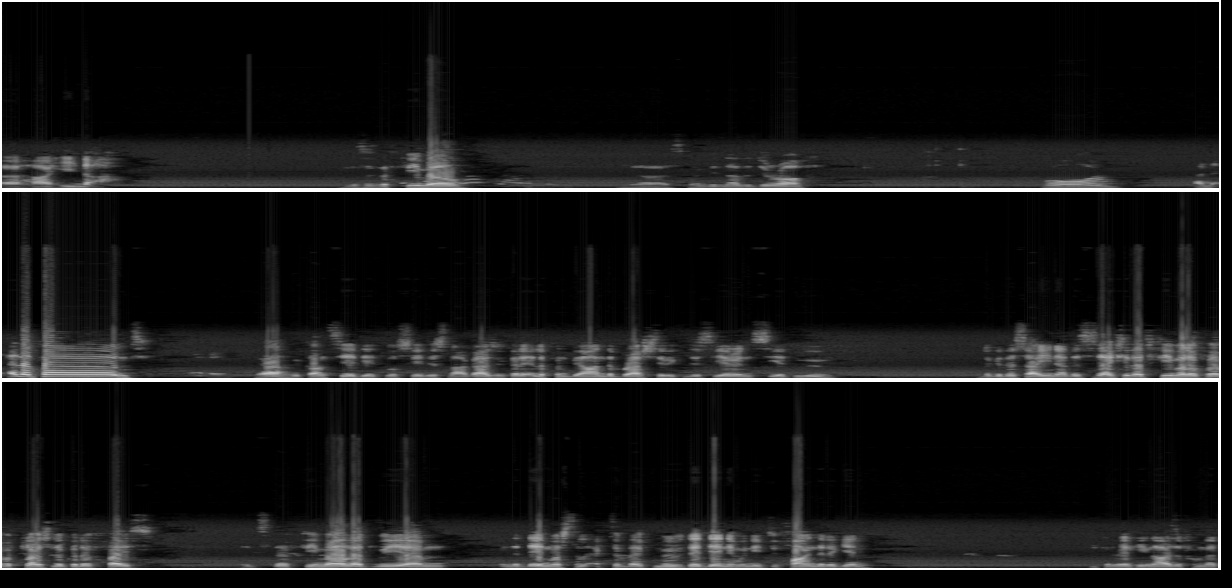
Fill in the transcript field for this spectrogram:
A hyena. This is the female. Yeah, it's going to be another giraffe. Or an elephant! Really? Yeah, we can't see it yet. We'll see it just now. Guys, we've got an elephant behind the brush so we can just hear and see it move. Look at this hyena. This is actually that female. If we have a close look at her face, it's the female that we, um, when the den was still active, they've moved their den and we need to find it again. You can recognize it from that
